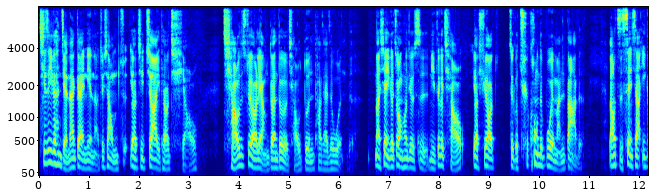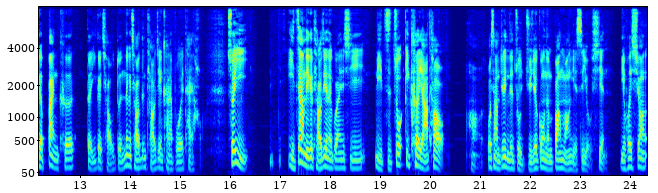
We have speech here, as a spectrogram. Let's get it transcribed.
其实一个很简单概念呢，就像我们要去架一条桥，桥的最好两端都有桥墩，它才是稳的。那现在一个状况就是，你这个桥要需要这个缺空的部位蛮大的，然后只剩下一个半颗的一个桥墩，那个桥墩条件看来不会太好。所以以这样的一个条件的关系，你只做一颗牙套，好，我想对你的咀咀嚼功能帮忙也是有限。你会希望。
